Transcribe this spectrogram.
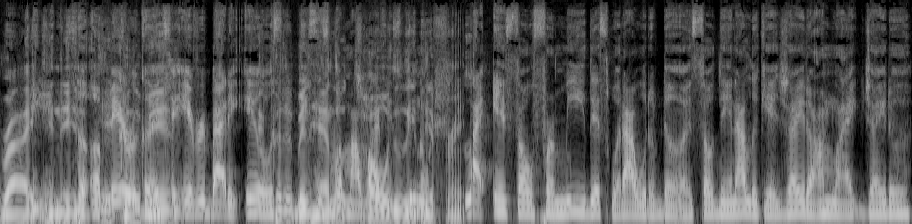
Right. And then to it could have America been and to everybody else. could have been this is what handled my wife is totally different. Like, and so for me, that's what I would have done. So then I look at Jada. I'm like, Jada,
